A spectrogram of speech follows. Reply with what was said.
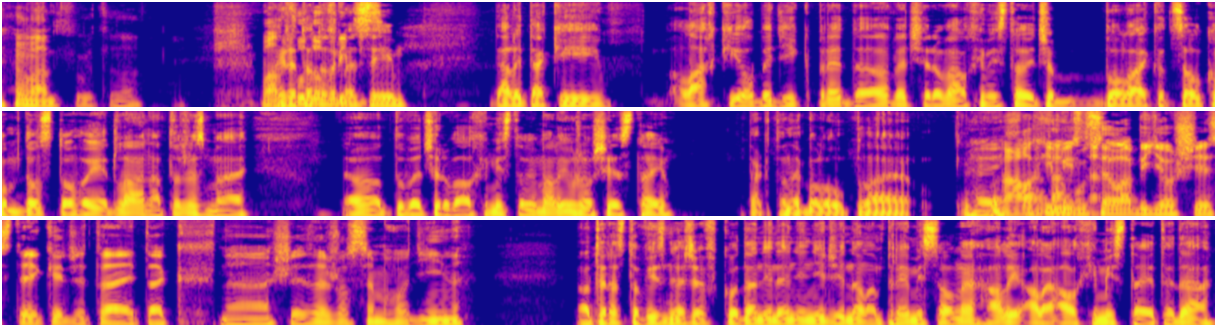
One foot, no. One Takže foot toto of sme ribs. si dali taký ľahký obedík pred uh, večerou Alchymistovi, čo bolo ako celkom dosť toho jedla na to, že sme uh, tú večeru v Alchymistovi mali už o 6. tak to nebolo úplne... Hej, No, tá alchymista- musela byť o 6, keďže to je tak na 6 až 8 hodín. A teraz to vyznie, že v Kodani není nič iné, len priemyselné haly, ale Alchymista je teda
